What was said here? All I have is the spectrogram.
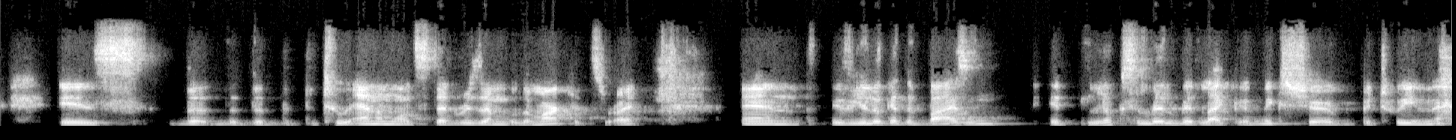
is the, the, the, the two animals that resemble the markets, right? And if you look at the bison, it looks a little bit like a mixture between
